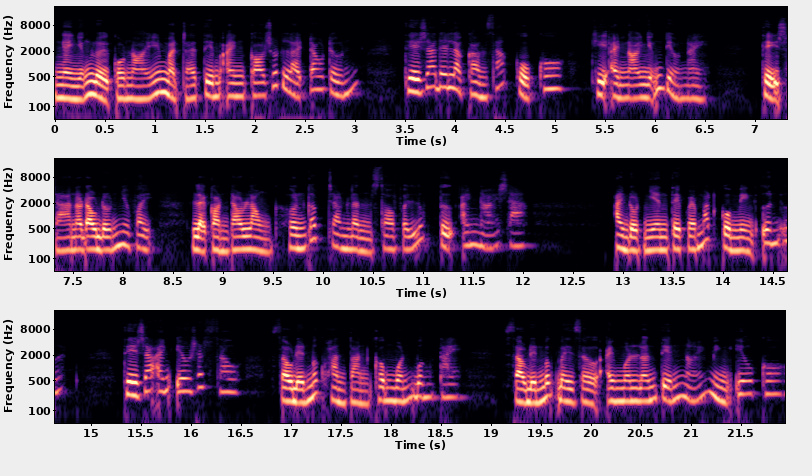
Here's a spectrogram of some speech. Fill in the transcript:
Nghe những lời cô nói mà trái tim anh có rút lại đau đớn, thì ra đây là cảm giác của cô khi anh nói những điều này. Thì ra nó đau đớn như vậy, lại còn đau lòng hơn gấp trăm lần so với lúc tự anh nói ra. Anh đột nhiên thấy khóe mắt của mình ươn ướt. Thì ra anh yêu rất sâu, sâu đến mức hoàn toàn không muốn buông tay. Sâu đến mức bây giờ anh muốn lớn tiếng nói mình yêu cô.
